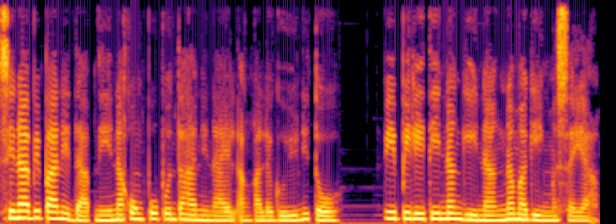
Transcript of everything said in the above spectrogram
Sinabi pa ni Daphne na kung pupuntahan ni Nile ang kalaguyo nito, pipilitin ng ginang na maging masaya.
